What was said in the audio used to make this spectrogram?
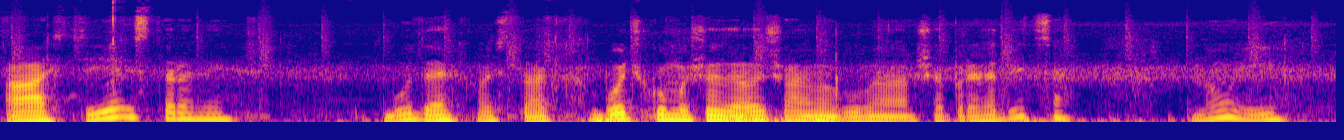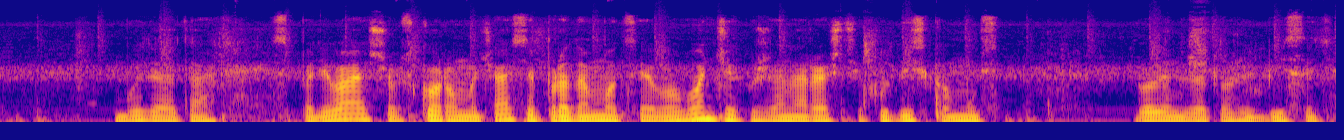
А з цієї сторони буде ось так. Бочку ми ще залишаємо, бо вона нам ще пригодиться. Ну і буде отак. Сподіваюся, що в скорому часі продамо цей вагончик вже нарешті кудись комусь, бо він вже теж бісить.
